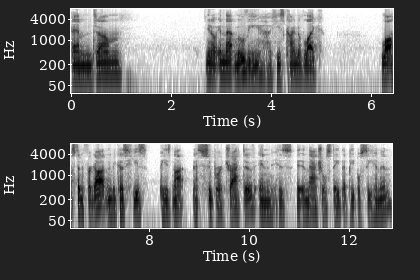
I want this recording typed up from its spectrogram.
And, um, you know, in that movie, he's kind of like lost and forgotten because he's he's not as super attractive in his in the actual state that people see him in.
